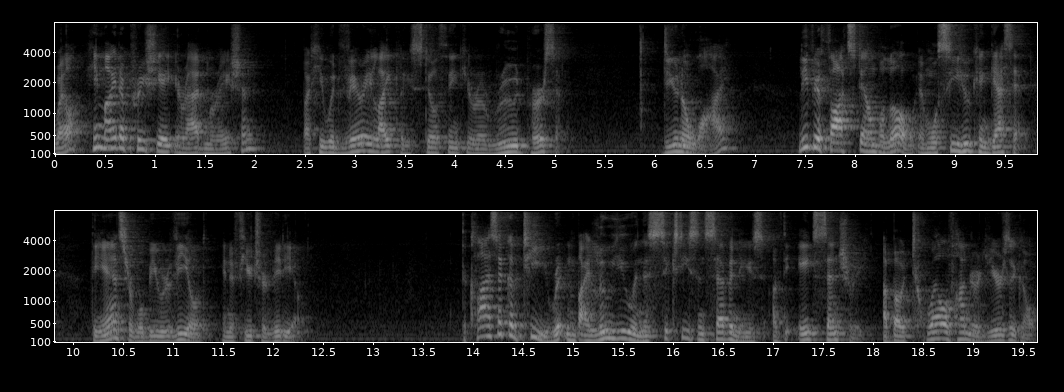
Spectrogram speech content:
Well, he might appreciate your admiration, but he would very likely still think you're a rude person. Do you know why? Leave your thoughts down below and we'll see who can guess it. The answer will be revealed in a future video. The Classic of Tea, written by Lu Yu in the 60s and 70s of the 8th century, about 1200 years ago,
